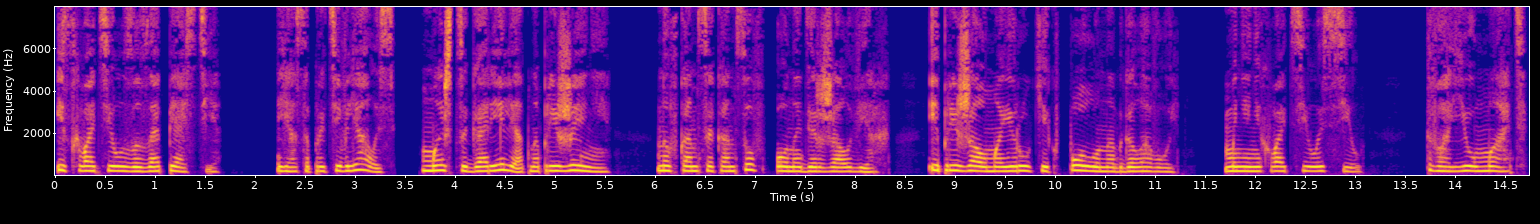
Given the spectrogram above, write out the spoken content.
и схватил за запястье. Я сопротивлялась, мышцы горели от напряжения, но в конце концов он одержал верх и прижал мои руки к полу над головой. Мне не хватило сил. Твою мать!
